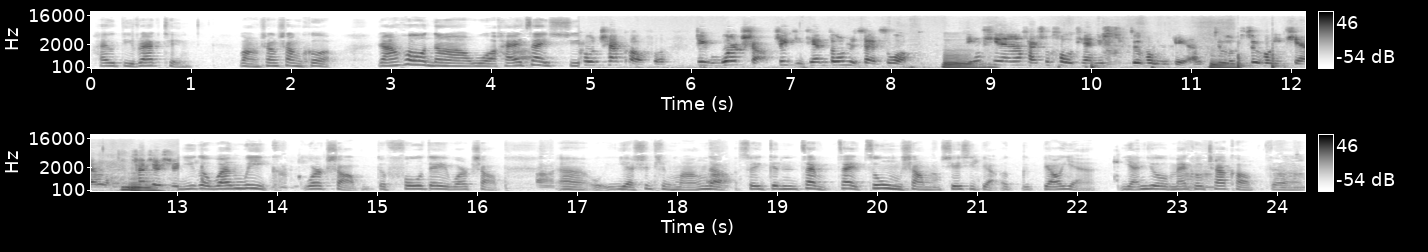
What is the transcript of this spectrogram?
还有 directing，网上上课。然后呢，我还在学 check off 这个 workshop，这几天都是在做。嗯，明天还是后天就是最后一天，就最后一天了。他这是一个 one week workshop 的 full day workshop，嗯，也是挺忙的，所以跟在在 Zoom 上学习表表演，研究 Michael Chekhov 的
